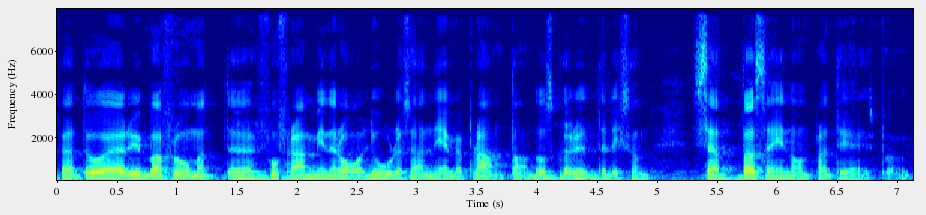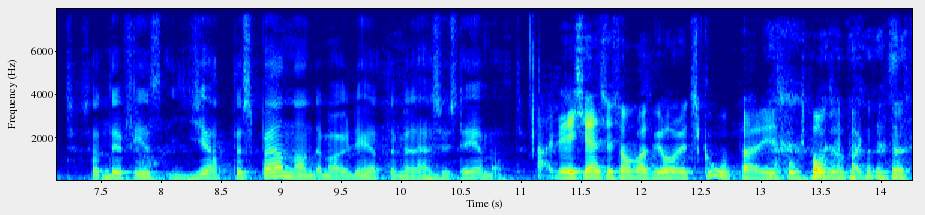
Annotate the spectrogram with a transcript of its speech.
För att då är det ju bara fråga om att eh, få fram mineraljord och sen ner med plantan. Då ska det inte liksom sätta sig i någon planteringspunkt. Så att det finns jättespännande möjligheter med det här systemet. Ja, Det känns ju som att vi har ett scoop här i Skogspodden faktiskt.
